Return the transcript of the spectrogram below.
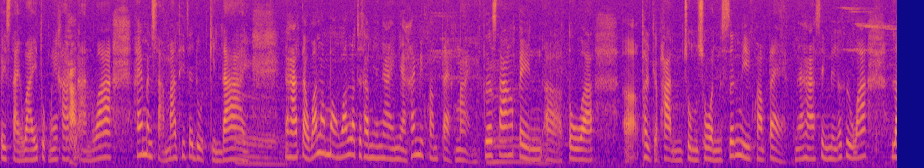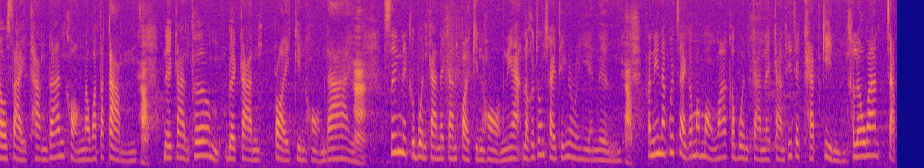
ไปใส่ไว้ถูกไหมคะครับ คุณอ่านว่าให้มันสามารถที่จะดูดกลิ่นได้ อืม นะคะแต่ว่าเรามองว่าเราจะทำยังไงเนี่ยให้มีความแปลกใหม่ เพื่อสร้างเป็นเอ่อตัวเอ่อผลิตภัณฑ์ชุมชน ซึ่งมีความแปลกนะคะสิ่งหนึ่งก็คือว่าเราใส่ทางด้านของนวัตกรรม ครับ ในการเพิ่มโดยการปล่อยกลิ่นหอมได้ ฮะซึ่งในกระบวนการในการปล่อยกลิ่นหอมเนี่ยเราก็ต้องใช้เทคโนโลยีอันหนึ่งครับคราวนี้นักวิจัยก็มามองว่ากระบวนการในการที่จะแคปกลิ่นเขาเรียกว่าจับ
